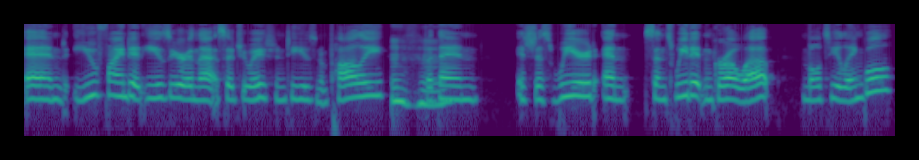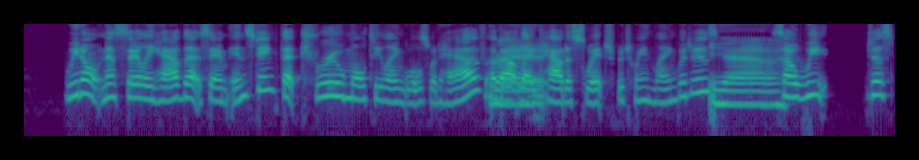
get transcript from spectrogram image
and you find it easier in that situation to use Nepali, Mm-hmm. but then it's just weird. And since we didn't grow up multilingual, we don't necessarily have that same instinct that true multilinguals would have about like how to switch between languages. Yeah. So we just,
